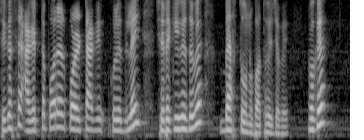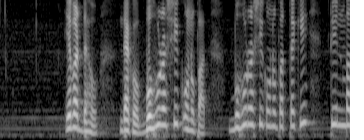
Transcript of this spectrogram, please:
ঠিক আছে? আগেরটা পরে আর পরেরটা আগে করে দিলেই সেটা কি হয়ে যাবে? ব্যস্ত অনুপাত হয়ে যাবে ওকে এবার দেখো দেখো, বহুরাশিক অনুপাত। বহুরাশিক অনুপাতটা কি? তিন বা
